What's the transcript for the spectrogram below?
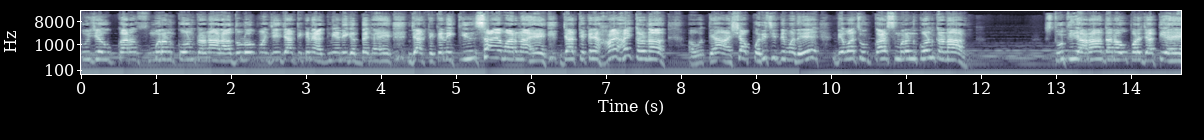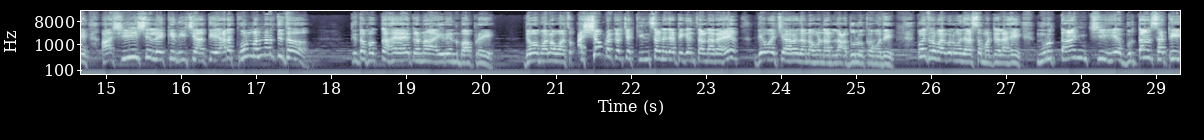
तुझे उपकार स्मरण कोण करणार? अधोलोक म्हणजे ज्या ठिकाणी अग्नी आणि गद्दक आहे ज्या ठिकाणी किंसाळ मारणं आहे ज्या ठिकाणी हाय हाय करणं अहो त्या अशा परिस्थितीमध्ये देवाचं उपकार स्मरण कोण करणार? स्तुती आराधना उपर जाती है आशीष लेके नीचे आती है। अरे कोण म्हणणार तिथं? तिथं फक्त हाय हाय करणं आयरेन बापरे. देवा मला वाचव. अशा प्रकारच्या किंचण्या त्या ठिकाणी चालणार आहे. देवाची आराधना होणार लादू लोकांमध्ये. पवित्र बायबलमध्ये असं म्हटलेलं आहे मृतांची मृतांसाठी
